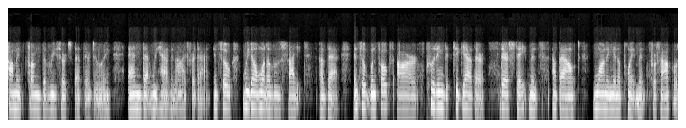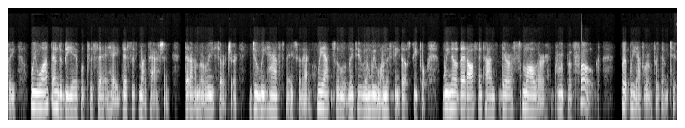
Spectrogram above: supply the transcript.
coming from the research that they're doing, and that we have an eye for that. And so we don't want to lose sight of that. And so when folks are putting together their statements about wanting an appointment for faculty, we want them to be able to say, hey, this is my passion, that I'm a researcher. Do we have space for that? We absolutely do, and we want to see those people. We know that oftentimes they're a smaller group of folk, but we have room for them too.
